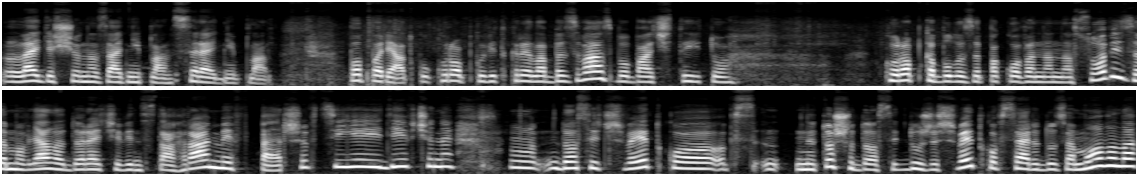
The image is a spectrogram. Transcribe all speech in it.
ледя що на задній план, середній план. По порядку. Коробку відкрила без вас, бо бачите, і то Коробка була запакована на совість. Замовляла, до речі, в інстаграмі вперше в цієї дівчини. Досить швидко, не то, що досить, дуже швидко. В середу замовила,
